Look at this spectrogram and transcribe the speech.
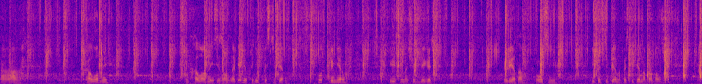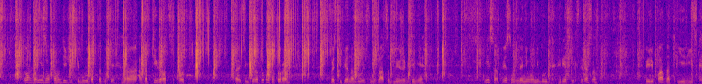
а, холодный в холодный сезон забега входить постепенно. Вот, к примеру, если начать бегать летом, осенью и постепенно-постепенно продолжать, то организм автоматически будет э, адаптироваться под э, температуру, которая постепенно будет снижаться ближе к зиме. И, соответственно, для него не будет резких стрессов, перепадов и риск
